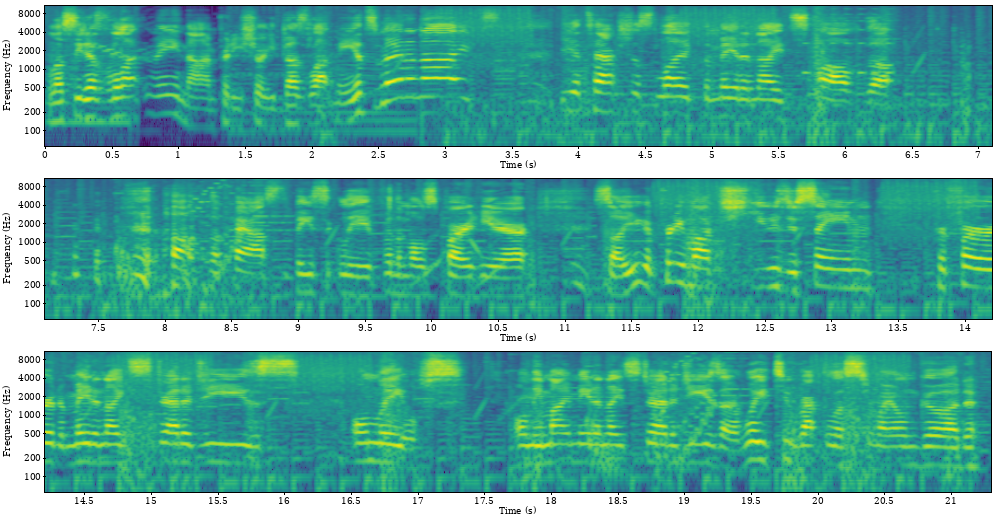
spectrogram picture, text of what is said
unless he doesn't let me. Nah, I'm pretty sure he does let me. It's Meta Knight. He attacks just like the Meta Knights of the of the past, basically, for the most part here. So you can pretty much use your same preferred Meta Knight strategies, only oops, only my Meta Knight strategies are way too reckless for my own good.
